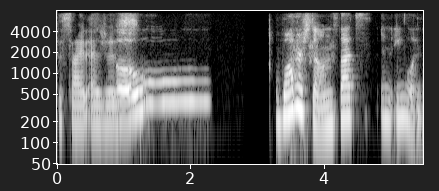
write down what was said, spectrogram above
the side edges. oh, Waterstones. That's in England.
